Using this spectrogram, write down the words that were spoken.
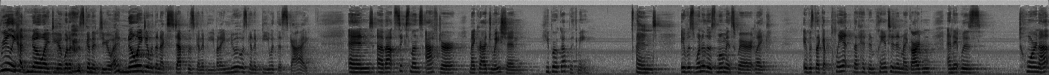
really had no idea what I was gonna do. I had no idea what the next step was gonna be, but I knew it was gonna be with this guy. And about six months after my graduation, he broke up with me. And it was one of those moments where, like, it was like a plant that had been planted in my garden and it was torn up.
